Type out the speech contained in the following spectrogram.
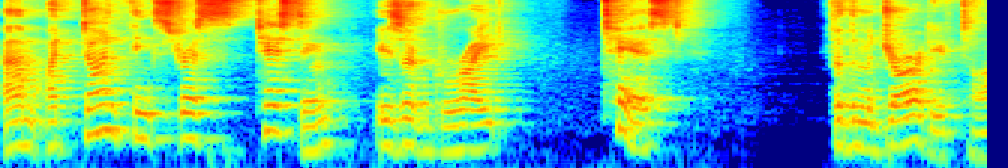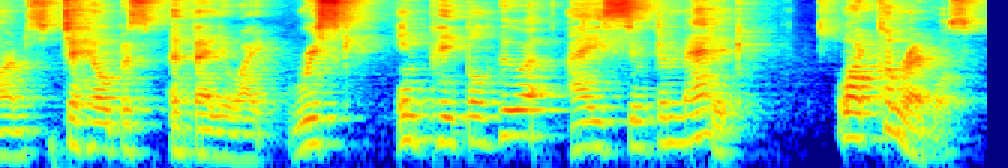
um, I don't think stress testing is a great test for the majority of times to help us evaluate risk in people who are asymptomatic, like Conrad was.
